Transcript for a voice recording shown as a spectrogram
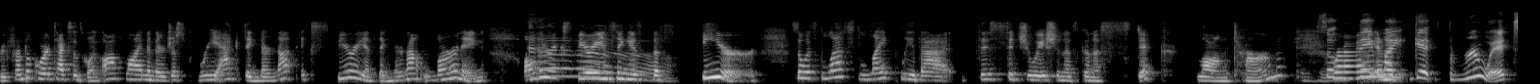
prefrontal cortex is going offline and they're just reacting. They're not experiencing, they're not learning. All they're experiencing is the ah. fear. So it's less likely that this situation is going to stick long term. Mm-hmm. So right? they and might get through it.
